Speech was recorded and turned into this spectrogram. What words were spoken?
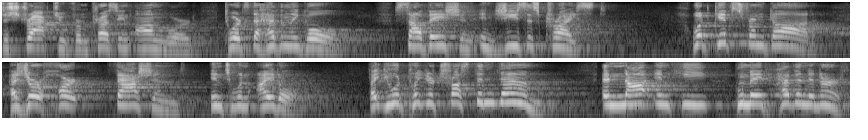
distract you from pressing onward towards the heavenly goal? salvation in Jesus Christ? What gifts from God has your heart fashioned into an idol? That you would put your trust in them and not in He who made heaven and earth?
